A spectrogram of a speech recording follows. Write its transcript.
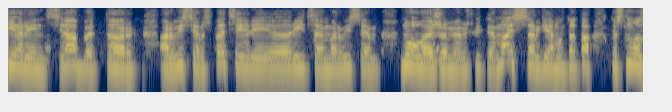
ierindas, ja, bet ar, ar visiem speciāliem, ar visiem nolaižamiem šitiem aizsargiem, un tā, tā, kas nozīmē,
